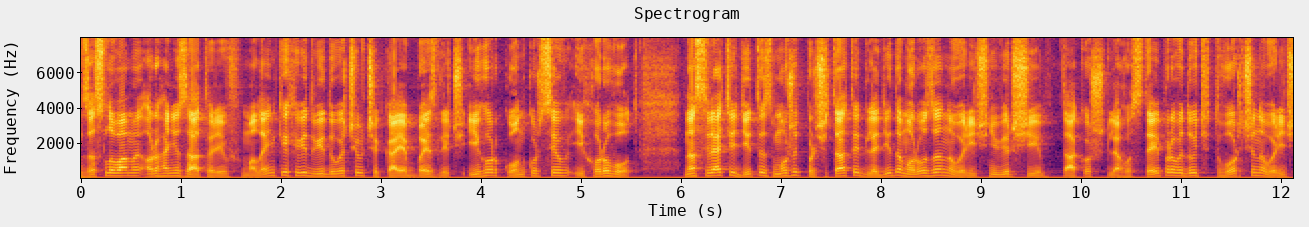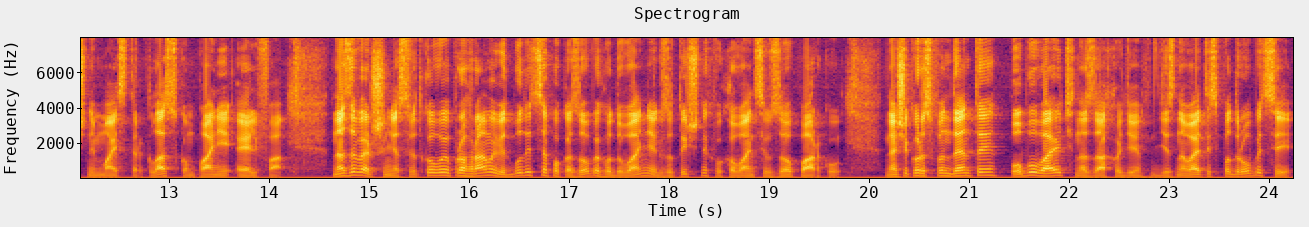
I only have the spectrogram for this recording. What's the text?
За словами організаторів, маленьких відвідувачів чекає безліч ігор, конкурсів і хоровод. На святі діти зможуть прочитати для Діда Мороза новорічні вірші. Також для гостей проведуть творчий новорічний майстер-клас компанії Ельфа. На завершення святкової програми відбудеться показове годування екзотичних вихованців зоопарку. Наші кореспонденти побувають на заході. Дізнавайтесь подробиці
